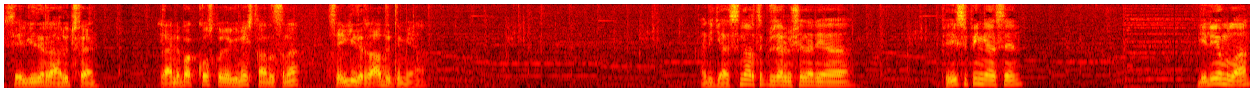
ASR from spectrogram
Sevgili Ra lütfen. Yani bak koskoca güneş tanrısına sevgili Ra dedim ya. Hadi gelsin artık güzel bir şeyler ya. Free spin gelsin. Geliyor mu lan?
